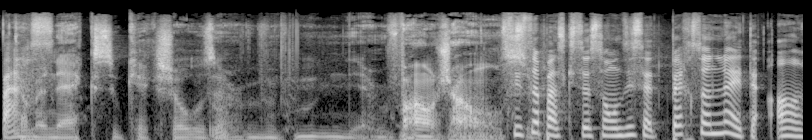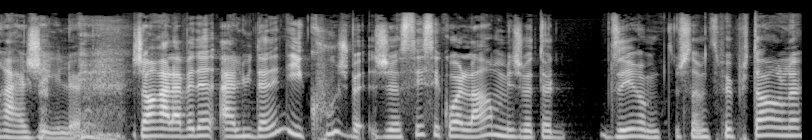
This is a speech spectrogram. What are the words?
parce- Comme un ex ou quelque chose, un- une vengeance. C'est ça, parce qu'ils se sont dit, cette personne-là était enragée. là. Genre, elle avait don- elle lui donnait des coups. Je, vais- je sais c'est quoi l'arme, mais je vais te le dire un, juste un petit peu plus tard. Là.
